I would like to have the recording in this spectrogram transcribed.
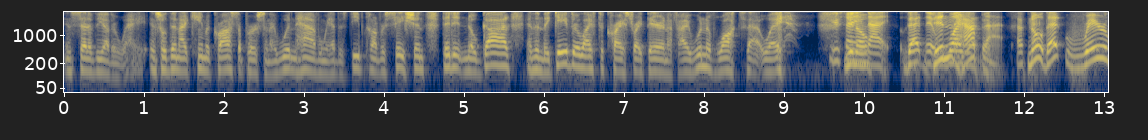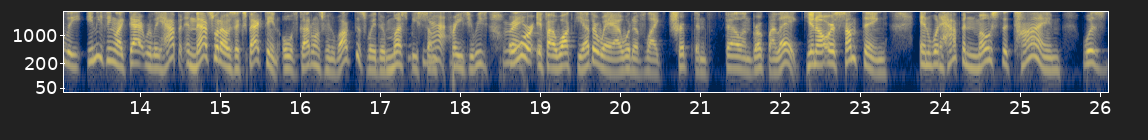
instead of the other way. And so then I came across a person I wouldn't have, and we had this deep conversation. They didn't know God, and then they gave their life to Christ right there. And if I wouldn't have walked that way, You're saying know, that that didn't happen. that. Okay. no, that rarely anything like that really happened. And that's what I was expecting. Oh, if God wants me to walk this way, there must be some Yeah. crazy reason. Right. Or if I walked the other way, I would have like tripped and fell and broke my leg, you know, or something. And what happened most of the time was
